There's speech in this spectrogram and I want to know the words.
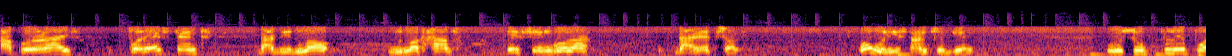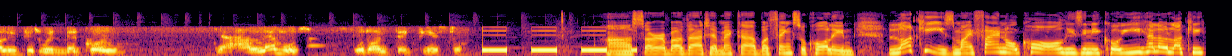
are polarized to the extent that the law do not have a singular direction? What will he stand to gain? We should play politics with decorum. There are levels we don't take things to. Uh, sorry about that, Emeka, but thanks for calling. Lucky is my final call. He's in Ikoyi. Hello, Lucky.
